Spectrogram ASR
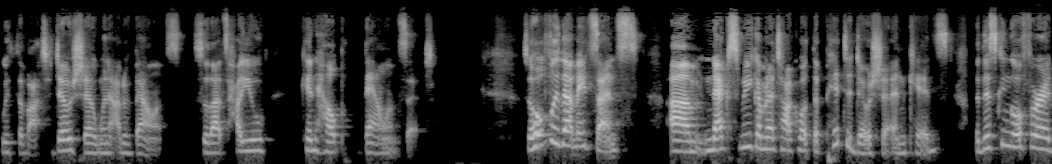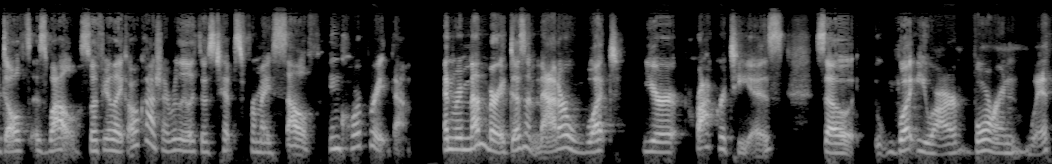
with the Vata dosha when out of balance. So that's how you can help balance it. So hopefully that made sense. Um, next week, I'm going to talk about the Pitta dosha and kids, but this can go for adults as well. So if you're like, oh gosh, I really like those tips for myself, incorporate them. And remember, it doesn't matter what your prakriti is. So, what you are born with.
